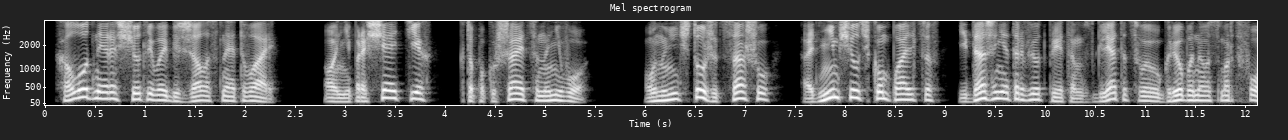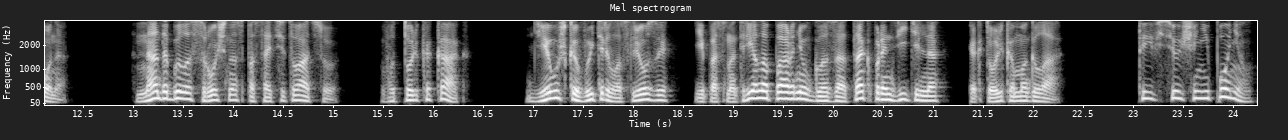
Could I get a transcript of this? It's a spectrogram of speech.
– холодная, расчетливая, безжалостная тварь. Он не прощает тех, кто покушается на него. Он уничтожит Сашу, одним щелчком пальцев и даже не оторвет при этом взгляд от своего грёбаного смартфона. Надо было срочно спасать ситуацию. Вот только как? Девушка вытерла слезы и посмотрела парню в глаза так пронзительно, как только могла. «Ты все еще не понял?»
